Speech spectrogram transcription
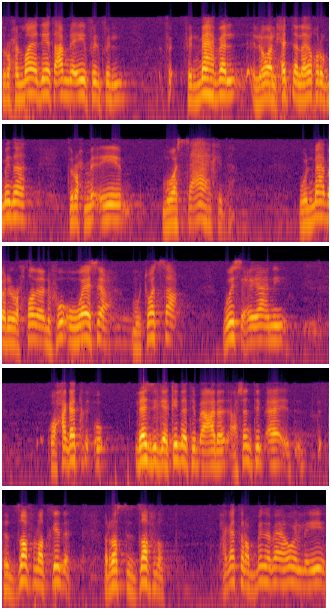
تروح المية ديت عاملة إيه في في في المهبل اللي هو الحتة اللي هيخرج منها تروح إيه موسعاها كده. والمهبل يروح طالع لفوق وواسع متوسع وسع يعني وحاجات لزجة كده تبقى على عشان تبقى تتزفلط كده الراس تتزفلط. حاجات ربنا بقى هو اللي إيه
